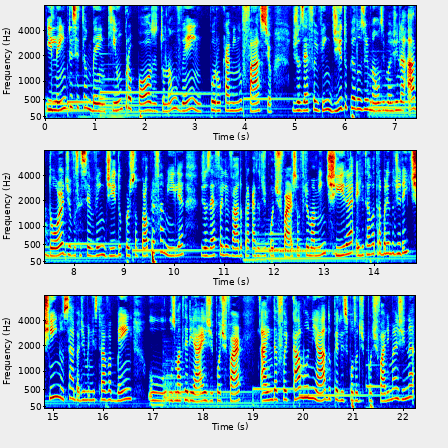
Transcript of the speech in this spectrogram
E lembre-se também que um propósito não vem por um caminho fácil. José foi vendido pelos irmãos. Imagina a dor de você ser vendido por sua própria família. José foi levado para casa de Potifar, sofreu uma mentira. Ele estava trabalhando direitinho, sabe? Administrava bem o, os materiais de Potifar. Ainda foi caluniado pela esposa de Potifar. Imagina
